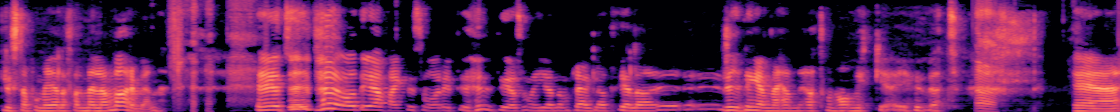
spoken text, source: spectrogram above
lyssna på mig i alla fall mellan varven. Eh, typ, och det har faktiskt varit det som har genompräglat hela eh, ridningen med henne, att hon har mycket i huvudet. Ja. Eh,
